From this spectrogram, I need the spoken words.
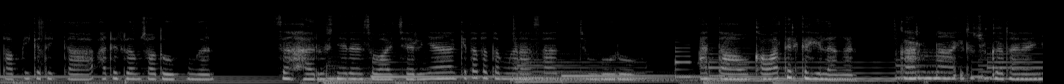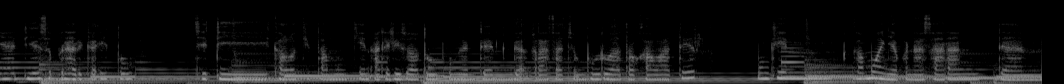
tapi ketika ada dalam suatu hubungan, seharusnya dan sewajarnya kita tetap ngerasa cemburu atau khawatir kehilangan, karena itu juga tandanya dia seberharga itu. Jadi kalau kita mungkin ada di suatu hubungan dan nggak ngerasa cemburu atau khawatir, mungkin kamu hanya penasaran dan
